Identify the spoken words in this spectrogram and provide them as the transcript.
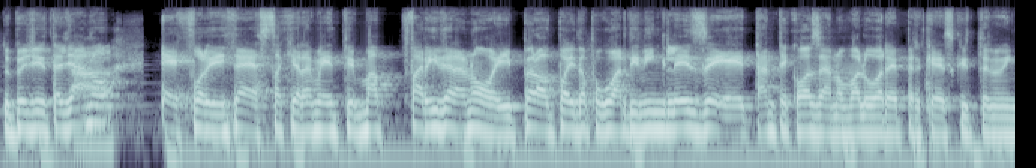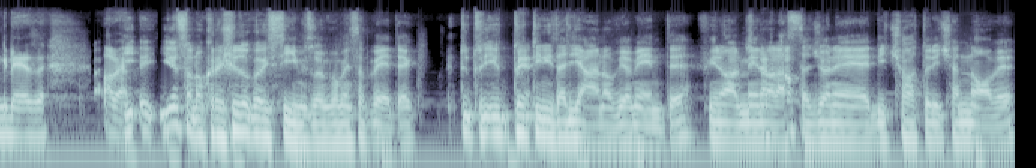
Doppiaggio in italiano Ah. È fuori di testa chiaramente, ma fa ridere a noi, però poi dopo guardi in inglese e tante cose hanno valore perché è scritto in inglese. Io- Io sono cresciuto con i Simpson, come sapete, tutti, tutti in italiano ovviamente, fino almeno Certo. alla stagione 18-19.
